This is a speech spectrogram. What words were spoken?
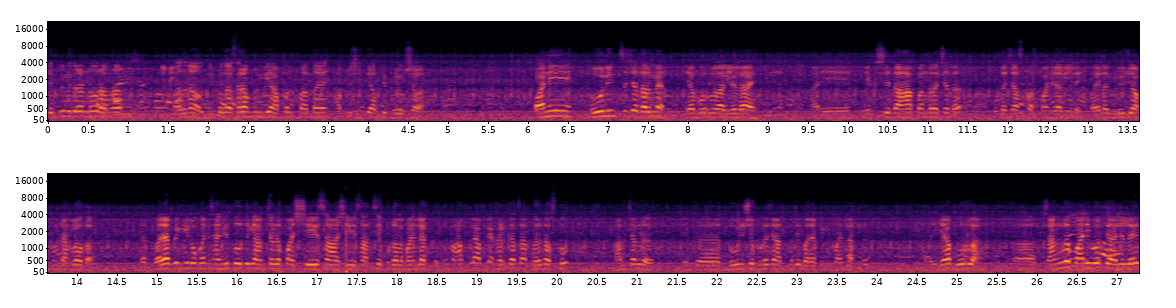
शेतकरी मित्रांनो रामराम माझं नाव दीपक आसाराम पुणगे आपण पाहताय आपली शेती आपली प्रयोगशाळा. पाणी दोन इंचच्या दरम्यान या बोरला लागलेलं आहे. आणि एकशे दहा पंधराच्या द फुटाच्या आसपास पाणी लागलेलं आहे. पहिला व्हिडिओ जो आपण टाकला होता त्यात बऱ्यापैकी लोकांनी सांगितलं होतं की आमच्याकडे पाचशे सहाशे सातशे फुटाला पाणी लागतं. पण आपल्या आपल्या खडकाचा फरक असतो. आमच्याकडं एक दोनशे फुटाच्या आतमध्ये बऱ्यापैकी पाणी लागतं. या बोरला चांगलं पाणी वरती आलेलं आहे.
